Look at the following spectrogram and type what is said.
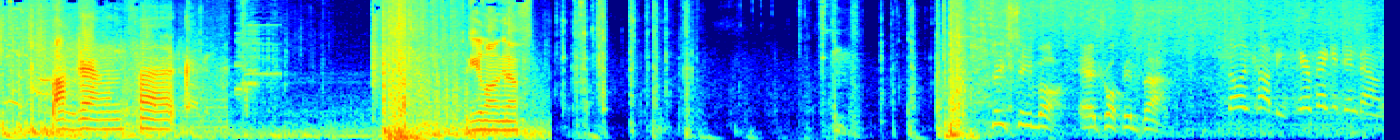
3-1! bomb drone. Fuck. Took you long enough. CC marked. Airdrop inbound. Solid copy. Care package inbound.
